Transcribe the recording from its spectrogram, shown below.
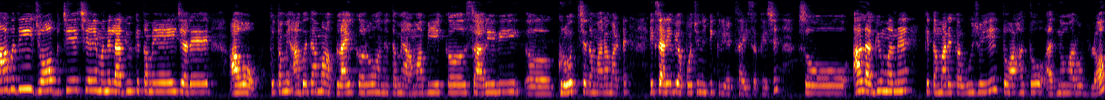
આ બધી જોબ જે છે, મને લાગ્યું કે તમે જ્યારે આવો, તો તમે આ બધામાં અપ્લાય કરો અને તમે આમાં બી એક સારી એવી ગ્રોથ છે તમારા માટે, એક સારી એવી ઓપોર્ચ્યુનિટી ક્રિએટ થઈ શકે છે. સો આ લાગ્યું મને કે તમારે કરવું જોઈએ. તો આ હતો આજનો મારો વ્લોગ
